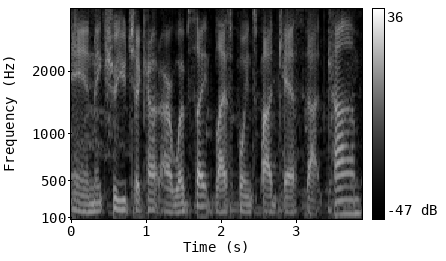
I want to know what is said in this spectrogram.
And make sure you check out our website, blastpointspodcast.com.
